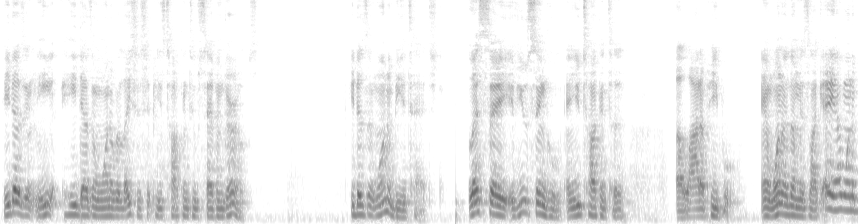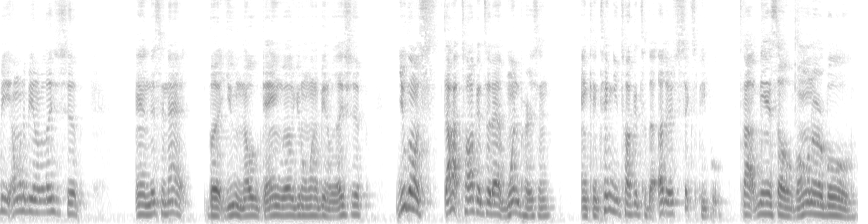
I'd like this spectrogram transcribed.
He doesn't he he doesn't want a relationship. He's talking to seven girls. He doesn't want to be attached. Let's say if you single and you talking to a lot of people and one of them is like, "Hey, I want to be I want to be in a relationship and this and that." But you know dang well you don't want to be in a relationship, you're going to stop talking to that one person and continue talking to the other six people. Stop being so vulnerable.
